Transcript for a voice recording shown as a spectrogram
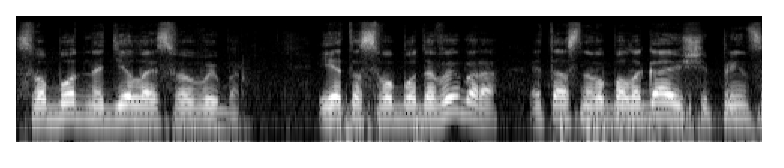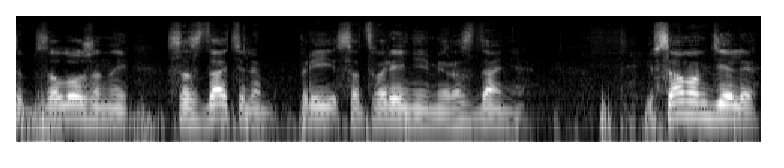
свободно делая свой выбор. И эта свобода выбора – это основополагающий принцип, заложенный Создателем при сотворении мироздания. И в самом деле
